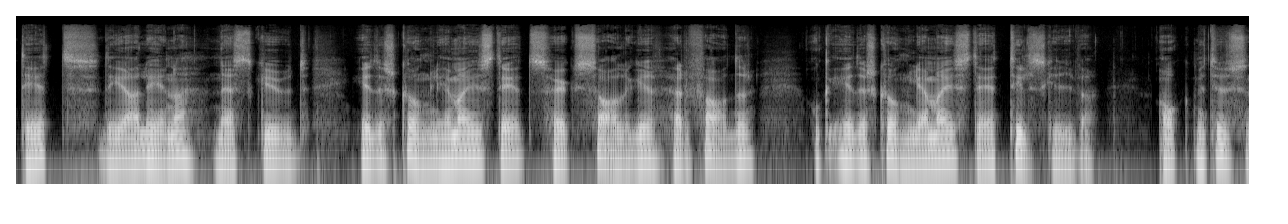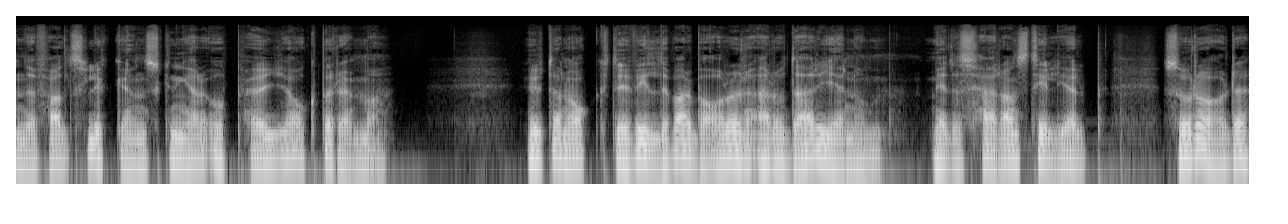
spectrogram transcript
Det, det alena, näst Gud, Eders kungliga majestäts högst salige herr fader och Eders kungliga majestät tillskriva och med tusendefalds lyckönskningar upphöja och berömma. Utan och de vilde barbarer är och därigenom, med dess Herrans tillhjälp, så rörde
